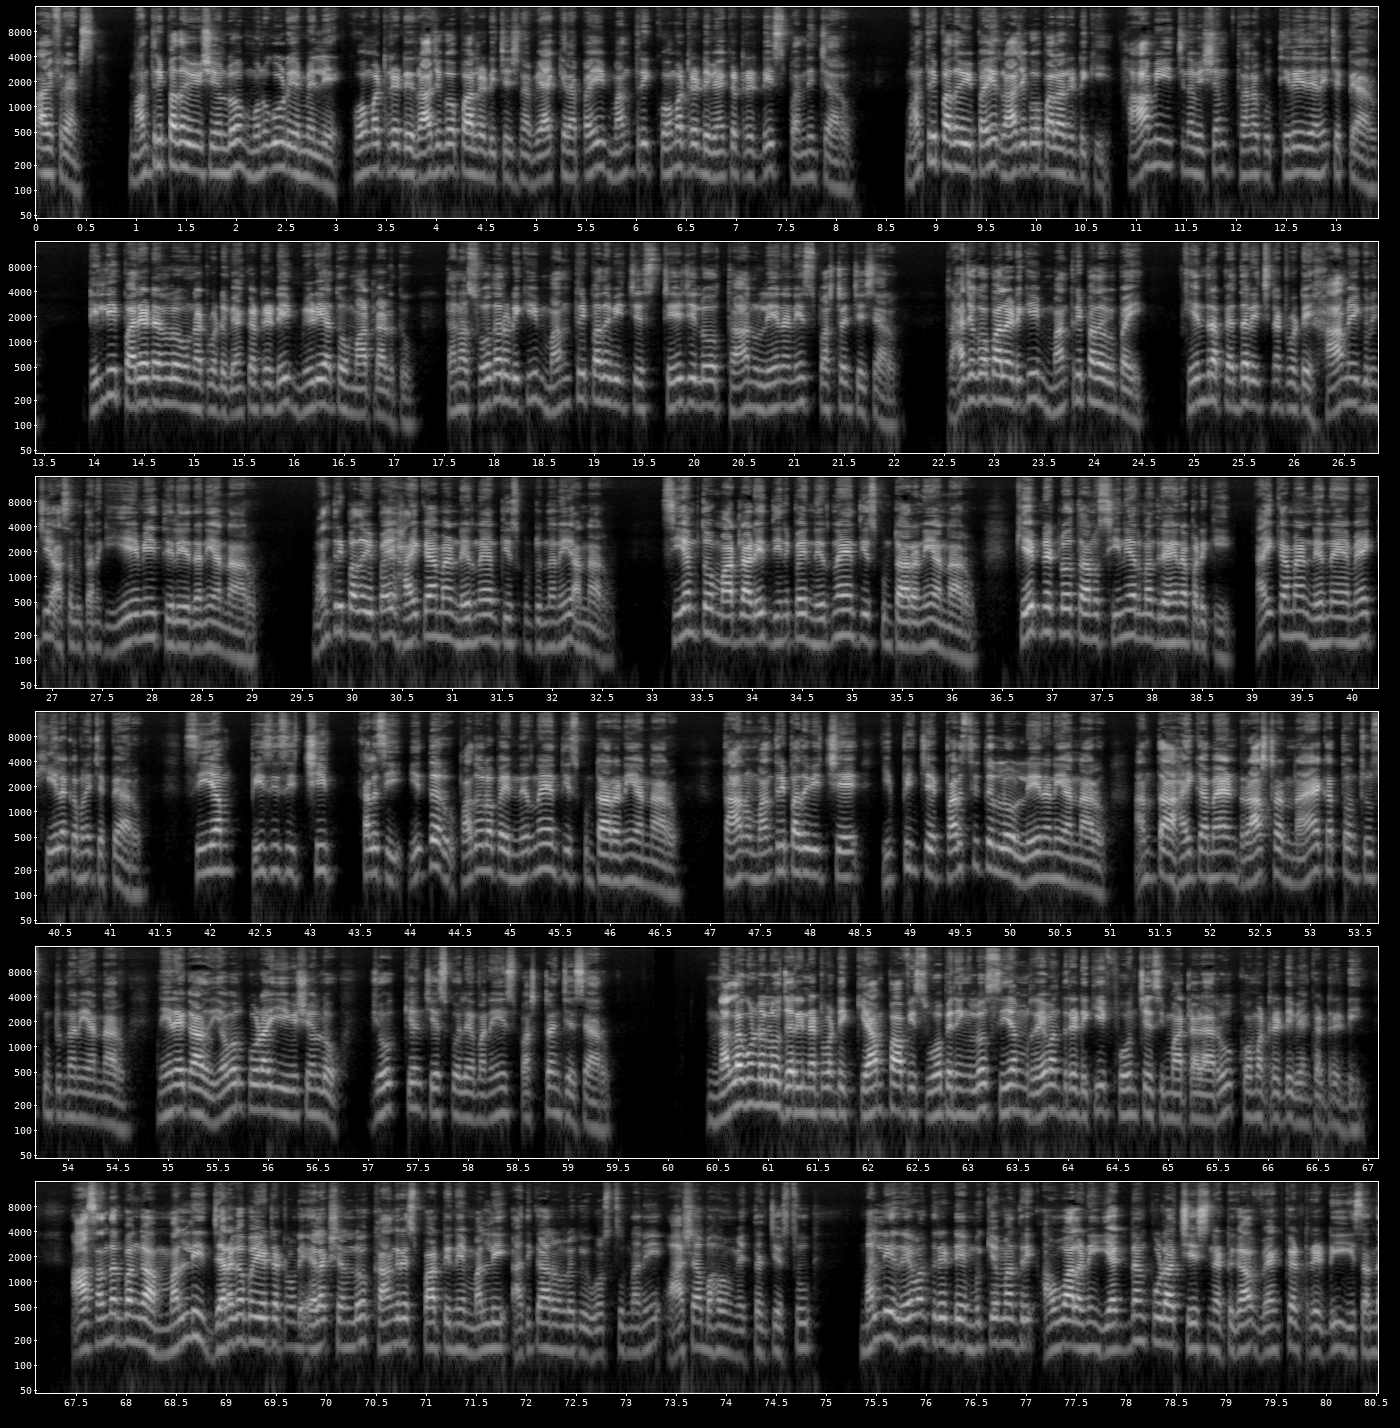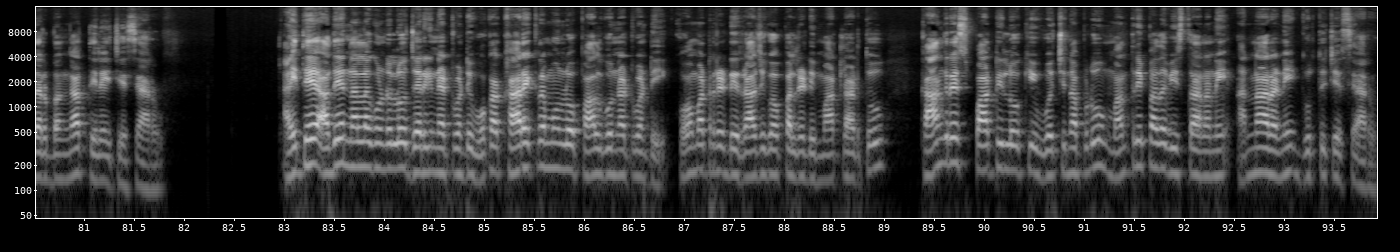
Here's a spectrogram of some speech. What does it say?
Hi friends. మంత్రి పదవి విషయంలో మునుగోడు ఎమ్మెల్యే కోమటిరెడ్డి రాజగోపాల్ రెడ్డి చేసిన వ్యాఖ్యలపై మంత్రి కోమటిరెడ్డి వెంకటరెడ్డి స్పందించారు. మంత్రి పదవిపై రాజగోపాలరెడ్డికి హామీ ఇచ్చిన విషయం తనకు తెలియదని చెప్పారు. ఢిల్లీ పర్యటనలో ఉన్నటువంటి వెంకటరెడ్డి మీడియాతో మాట్లాడుతూ తన సోదరుడికి మంత్రి పదవి ఇచ్చే స్టేజిలో తాను లేనని స్పష్టం చేశారు. రాజగోపాలరెడ్డికి మంత్రి పదవిపై కేంద్ర పెద్దలు ఇచ్చినటువంటి హామీ గురించి అసలు తనకి ఏమీ తెలియదని అన్నారు. మంత్రి పదవిపై హైకమాండ్ నిర్ణయం తీసుకుంటుందని అన్నారు. సీఎంతో మాట్లాడి దీనిపై నిర్ణయం తీసుకుంటారని అన్నారు. కేబినెట్లో తాను సీనియర్ మంత్రి అయినప్పటికీ హైకమాండ్ నిర్ణయమే కీలకమని చెప్పారు. సీఎం పీసీసీ చీఫ్ కలిసి ఇద్దరు పదవులపై నిర్ణయం తీసుకుంటారని అన్నారు. తాను మంత్రి పదవి ఇచ్చే ఇప్పించే పరిస్థితుల్లో లేనని అన్నారు. అంతా హైకమాండ్ రాష్ట్ర నాయకత్వం చూసుకుంటుందని అన్నారు. నేనే కాదు ఎవరు కూడా ఈ విషయంలో జోక్యం చేసుకోలేమని స్పష్టం చేశారు. నల్లగొండలో జరిగినటువంటి క్యాంప్ ఆఫీస్ ఓపెనింగ్లో సీఎం రేవంత్ రెడ్డికి ఫోన్ చేసి మాట్లాడారు కోమటిరెడ్డి వెంకటరెడ్డి. ఆ సందర్భంగా మళ్ళీ జరగబోయేటటువంటి ఎలక్షన్లో కాంగ్రెస్ పార్టీనే మళ్ళీ అధికారంలోకి వస్తుందని ఆశాభావం వ్యక్తం చేస్తూ మళ్ళీ రేవంత్ రెడ్డి ముఖ్యమంత్రి అవ్వాలని యజ్ఞం కూడా చేసినట్టుగా వెంకటరెడ్డి ఈ సందర్భంగా తెలియజేశారు. అయితే అదే నల్లగొండలో జరిగినటువంటి ఒక కార్యక్రమంలో పాల్గొన్నటువంటి కోమటిరెడ్డి రాజగోపాల్ రెడ్డి మాట్లాడుతూ కాంగ్రెస్ పార్టీలోకి వచ్చినప్పుడు మంత్రి పదవి ఇస్తానని అన్నారని గుర్తు చేశారు.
